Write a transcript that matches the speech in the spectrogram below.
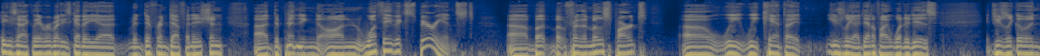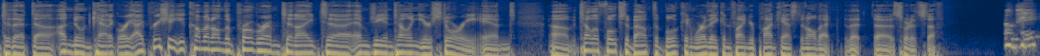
Exactly. Everybody's got a, uh, a different definition uh, depending mm-hmm. on what they've experienced. Uh, but but for the most part, uh, we we can't uh, usually identify what it is it usually go into that uh, unknown category. I appreciate you coming on the program tonight, uh, MG, and telling your story. And um, tell the folks about the book and where they can find your podcast and all that that uh, sort of stuff. Okay.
